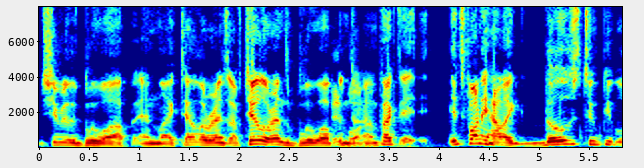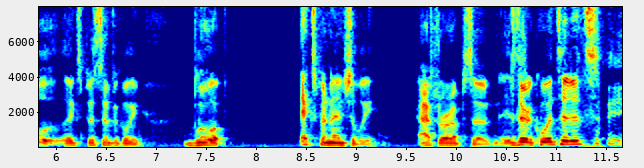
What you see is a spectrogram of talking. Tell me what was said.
she really blew up, and like Taylor Lorenz, if Taylor Lorenz blew up, in, in fact, it, it's funny how like those two people like specifically blew up exponentially after our episode. Is there a coincidence? yeah.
